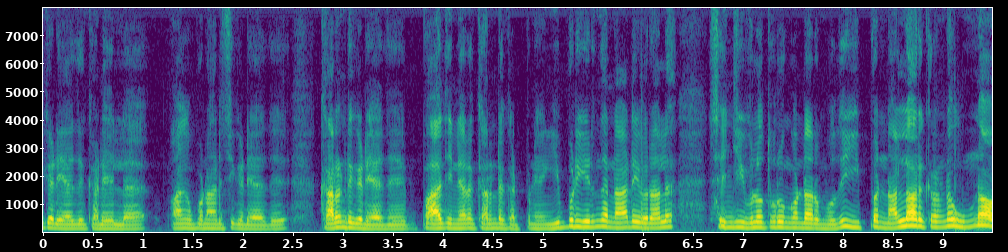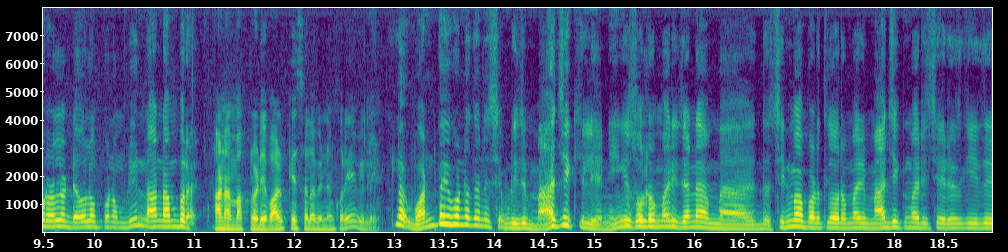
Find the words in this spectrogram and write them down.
கிடையாது கடையில். வாங்க போனால் அரிசி கிடையாது கரண்ட்டு கிடையாது பாதி நேரம் கரண்ட்டை கட் பண்ணி இப்படி இருந்த நாடை இவரால் செஞ்சு இவ்வளோ தூரம் கொண்டாடும் போது இப்போ நல்லா இருக்கிறாண்டா இன்னும் அவரால் டெவலப் பண்ண முடியும் நான் நம்புகிறேன் ஆனால் மக்களுடைய வாழ்க்கை செலவினம் குறையவில்லை. இல்லை ஒன் பை ஒன்னாக தானே செய்ய முடியும் இது மேஜிக் இல்லையா. நீங்கள் சொல்கிற மாதிரி தானே இந்த சினிமா படத்தில் வர மாதிரி மேஜிக் மாதிரி செய்கிறதுக்கு இது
